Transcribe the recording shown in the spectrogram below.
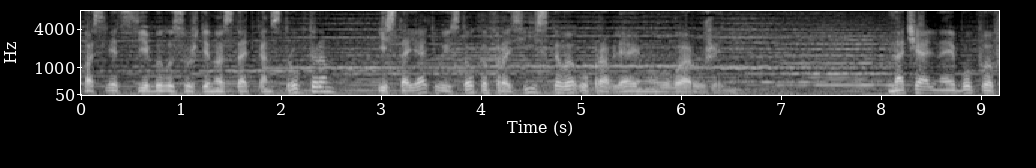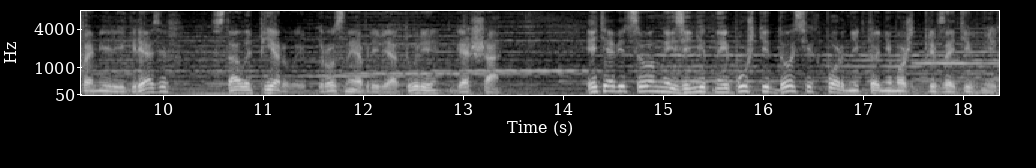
впоследствии было суждено стать конструктором и стоять у истоков российского управляемого вооружения. Начальная буква фамилии Грязев стала первой в грозной аббревиатуре ГШ. Эти авиационные зенитные пушки до сих пор никто не может превзойти в мире.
